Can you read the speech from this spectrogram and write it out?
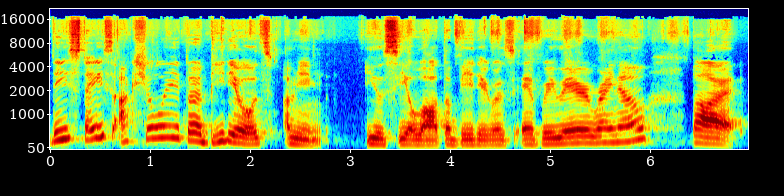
These days, actually, the videos, I mean, you see a lot of videos everywhere right now. But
